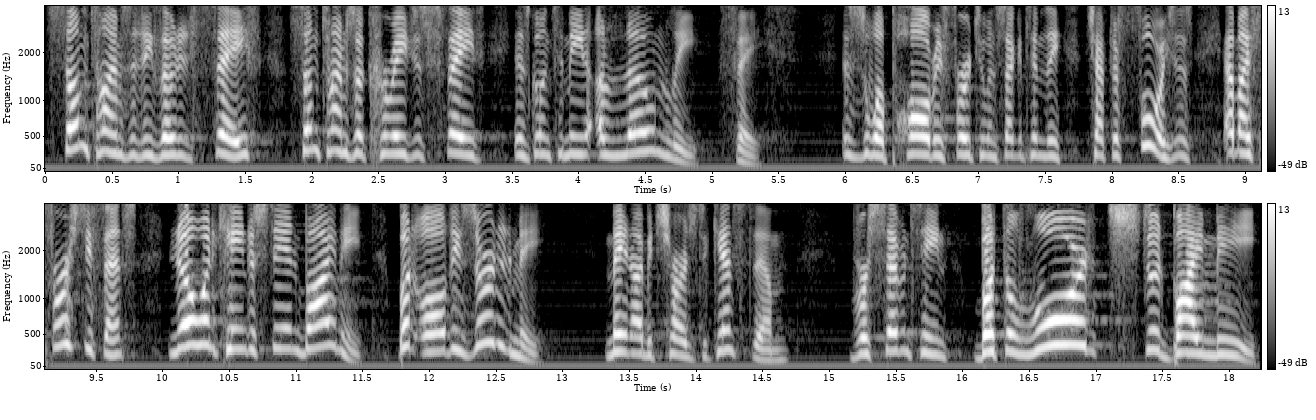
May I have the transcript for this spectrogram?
Sometimes a devoted faith, sometimes a courageous faith is going to mean a lonely faith. This is what Paul referred to in 2 Timothy chapter 4. He says, At my first defense, no one came to stand by me, but all deserted me. May not be charged against them. Verse 17, but the Lord stood by me,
